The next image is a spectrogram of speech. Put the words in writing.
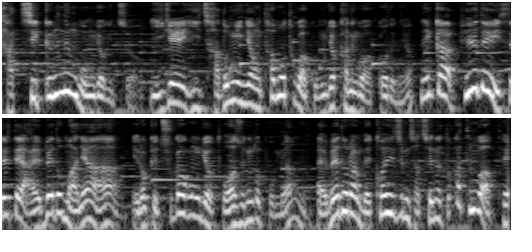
같이 끊는 공격 있죠. 이게 이 자동 인형 타모토가 공격하는 것 같거든요. 그러니까 필드에 있을 때 알베도 마냥 이렇게 추가 공격 도와주는 거 보면 알베도랑 메커니즘 자체는 똑같은 것 같아.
